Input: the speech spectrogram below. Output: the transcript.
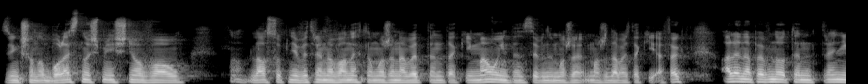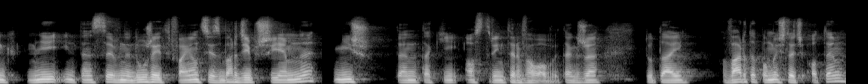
zwiększoną bolesność mięśniową. No, dla osób niewytrenowanych to może nawet ten taki mało intensywny może, może dawać taki efekt, ale na pewno ten trening mniej intensywny, dłużej trwający jest bardziej przyjemny niż ten taki ostry interwałowy. Także tutaj warto pomyśleć o tym,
